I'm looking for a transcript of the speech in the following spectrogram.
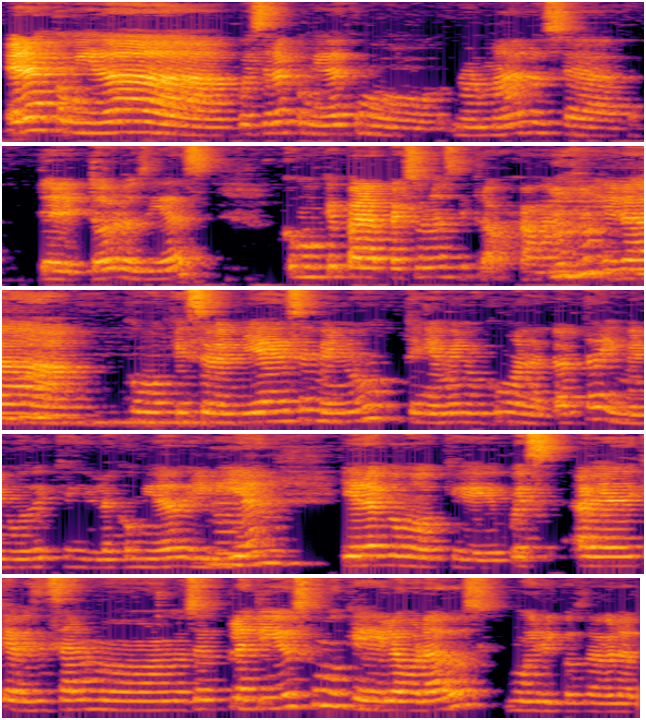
Era comida, pues era comida como normal, o sea, de todos los días como que para personas que trabajaban. Era como que se vendía ese menú, tenía menú como en la carta y menú de que la comida del día. Y era como que, pues, había de que a veces salmón, o sea, platillos como que elaborados, muy ricos, la verdad.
